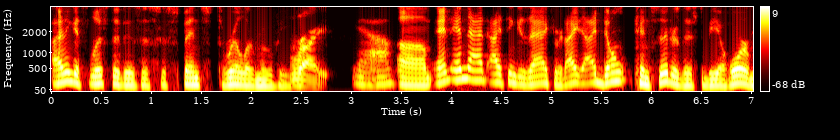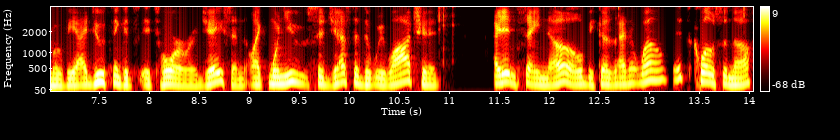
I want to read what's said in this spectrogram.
I think it's listed as a suspense thriller movie. right. Yeah. Um, and and that I think is accurate. I, I don't consider this to be a horror movie. I do think it's it's horror adjacent. Like when you suggested that we watch it, I didn't say no because I thought, well, it's close enough.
